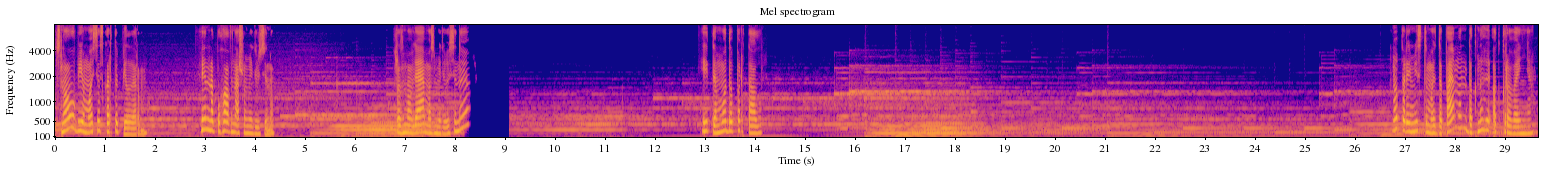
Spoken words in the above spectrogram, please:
Знову б'ємося з картопілером. Він напугав нашу мілюзіну. Розмовляємо з мілюзіною. І йдемо до порталу. Ми перемістимось до Паймон до книги Откровення.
